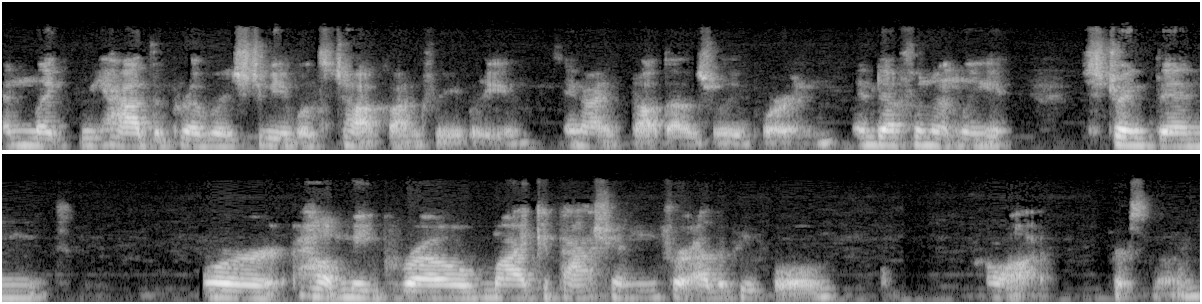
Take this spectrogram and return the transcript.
and like we had the privilege to be able to talk on freely and I thought that was really important and definitely strengthened or helped me grow my compassion for other people a lot personally.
